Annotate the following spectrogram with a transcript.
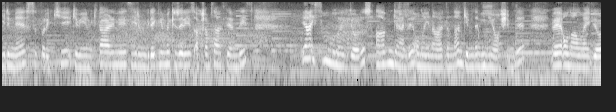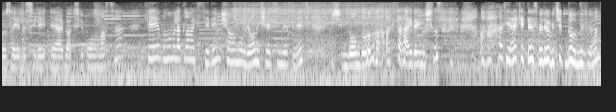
20.02.2022 tarihindeyiz. 21'e girmek üzereyiz. Akşam saatlerindeyiz. Ya İstanbul'a gidiyoruz. Abim geldi onayın ardından gemiden iniyor şimdi. Ve onu almaya gidiyoruz hayırlısıyla eğer bir aksilik olmazsa. Ve bunu vloglamak istedim. Şu an bu vlogun içerisindesiniz. İçim dondu. Aksaray'daymışız. Ama gerçekten söylüyorum içim dondu şu an.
